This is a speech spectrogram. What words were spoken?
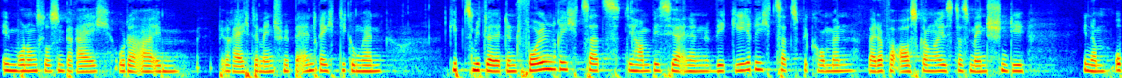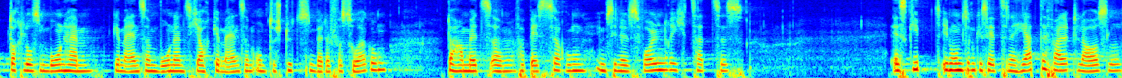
im wohnungslosen Bereich oder auch im Bereich der Menschen mit Beeinträchtigungen, gibt es mittlerweile den vollen Richtsatz. Die haben bisher einen WG-Richtsatz bekommen, weil davon ausgegangen ist, dass Menschen, die in einem obdachlosen Wohnheim gemeinsam wohnen, sich auch gemeinsam unterstützen bei der Versorgung. Da haben wir jetzt eine ähm, Verbesserung im Sinne des vollen Richtsatzes. Es gibt in unserem Gesetz eine Härtefallklausel,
